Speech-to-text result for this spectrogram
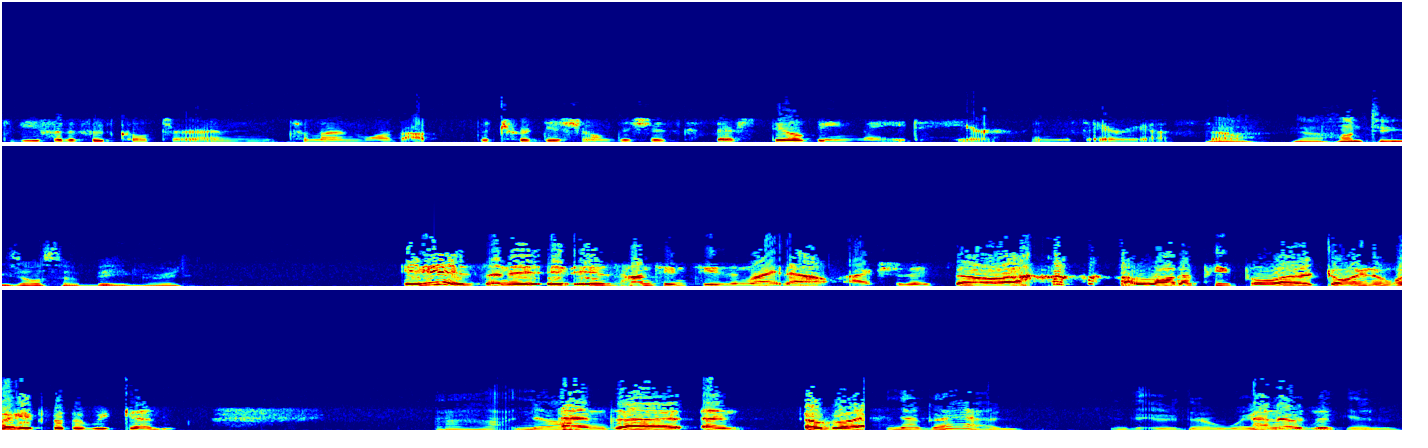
to be for the food culture and to learn more about the traditional dishes because they're still being made here in this area. So. Now, now hunting's also big, right? It is, and it, it is hunting season right now, actually. So uh, a lot of people are going away for the weekend, Uh-huh. No, and uh, and oh, go ahead. no, go ahead. They're, they're away And for I the was just-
